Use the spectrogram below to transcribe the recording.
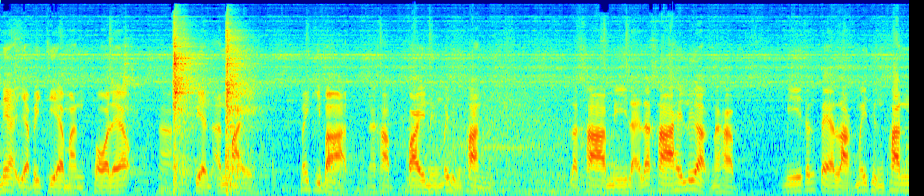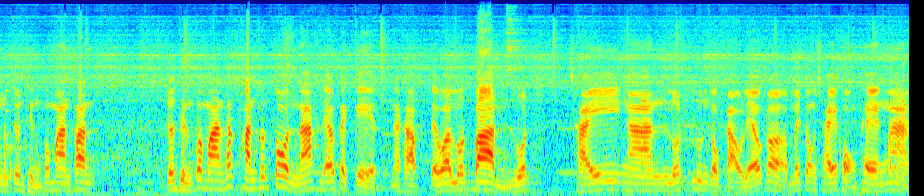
เนี่ยอย่าไปเจียมันพอแล้วนะเปลี่ยนอันใหม่ไม่กี่บาทนะครับ ใบหนึ่งไม่ถึงพัน ราคามีหลายราคาให้เลือกนะครับ มีตั้งแต่หลักไม่ถึงพันจนถึงประมาณพันจนถึงประมาณสักพันต้นๆนะแล้วแต่เกรดนะครับ แต่ว่ารถบ้านรถใช้งานรถรุ่นเก่าๆแล้วก็ไม่ต้องใช้ของแพงมาก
